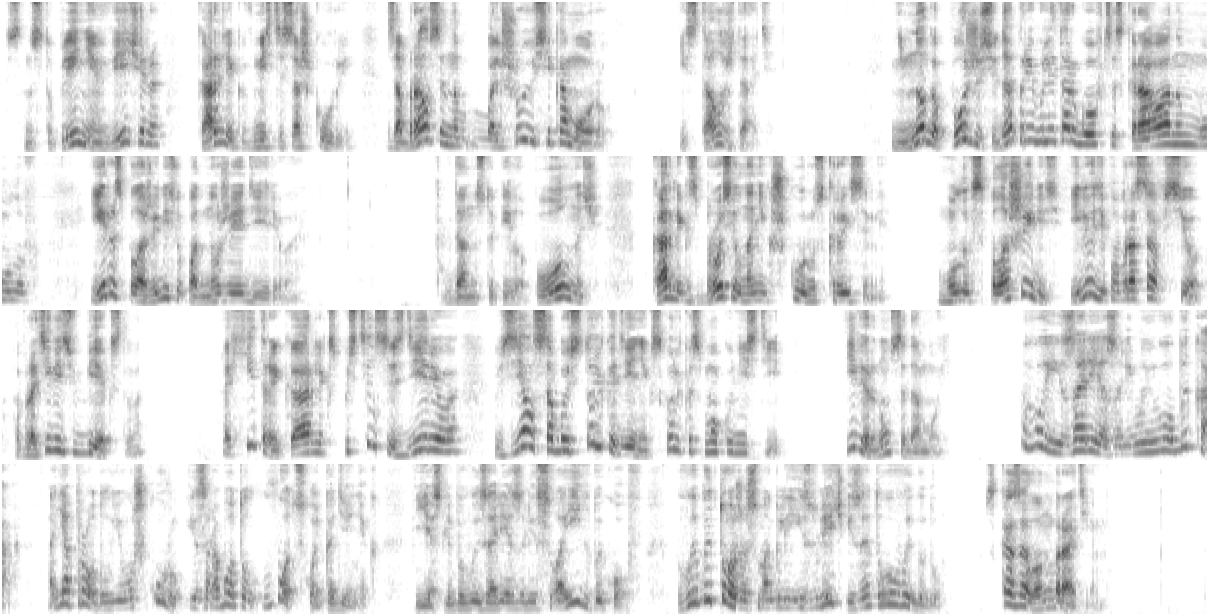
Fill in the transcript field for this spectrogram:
С наступлением вечера карлик вместе со шкурой забрался на большую сикамору и стал ждать. Немного позже сюда прибыли торговцы с караваном мулов и расположились у подножия дерева. Когда наступила полночь, карлик сбросил на них шкуру с крысами – Мулы всполошились, и люди, побросав все, обратились в бегство. А хитрый карлик спустился с дерева, взял с собой столько денег, сколько смог унести, и вернулся домой. «Вы зарезали моего быка, а я продал его шкуру и заработал вот сколько денег. Если бы вы зарезали своих быков, вы бы тоже смогли извлечь из этого выгоду», — сказал он братьям.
